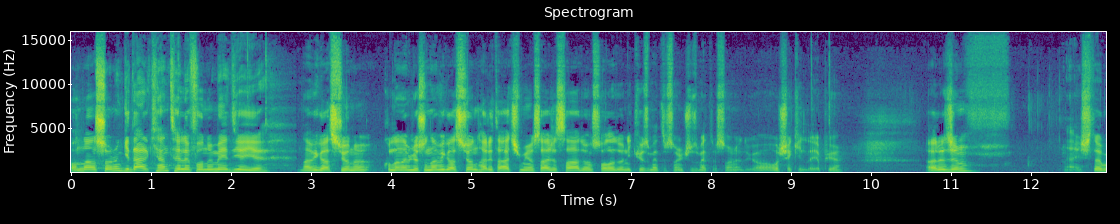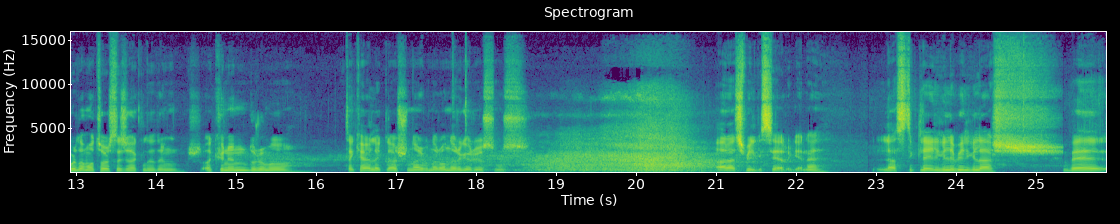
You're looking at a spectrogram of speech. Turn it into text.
Ondan sonra giderken telefonu, medyayı, navigasyonu kullanabiliyorsun. Navigasyon harita açmıyor. Sadece sağa dön, sola dön, 200 metre sonra, 300 metre sonra diyor. O şekilde yapıyor. Aracım yani işte burada motor sıcaklığıdır, akünün durumu, tekerlekler, şunlar bunlar onları görüyorsunuz. Araç bilgisayarı gene. Lastikle ilgili bilgiler ve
